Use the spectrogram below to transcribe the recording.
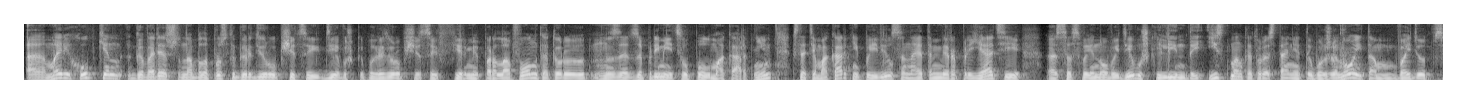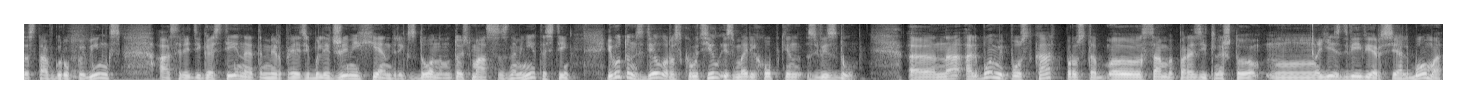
А Мэри Хопкин говорят, что она была просто гардеробщицей, девушкой по гардеробщицей в фирме Парлафон, которую заприметил Пол Маккартни. Кстати, Маккартни появился на этом мероприятии э, со своей новой девушкой Линдой Истман, которая станет его женой, там войдет в состав группы Wings. А среди гостей на этом мероприятии были Джимми Хендрикс, Доном, то есть масса знаменитостей. И вот он сделал, раскрутил из Мэри Хопкин звезду. Э, на альбоме Посткарт просто э, самое поразительное, что есть две версии альбома,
